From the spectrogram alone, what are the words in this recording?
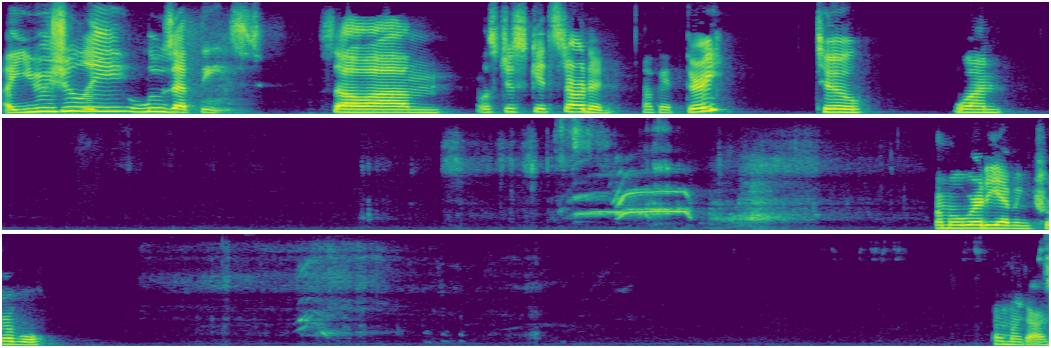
I usually lose at these. So um let's just get started. Okay, three, two, one. I'm already having trouble. Oh my god.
